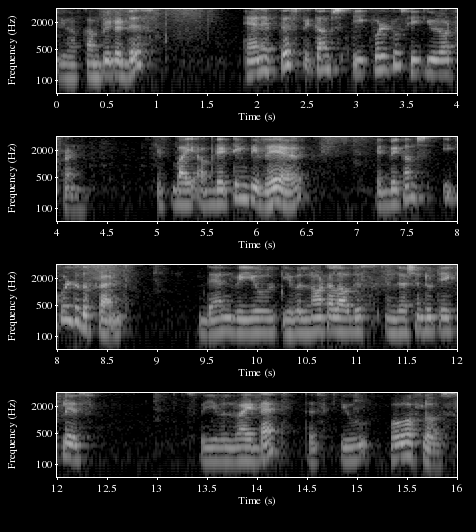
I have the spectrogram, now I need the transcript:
You have computed this and if this becomes equal to CQ dot front if by updating the rear it becomes equal to the front then we you, you will not allow this insertion to take place. So you will write that this queue overflows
